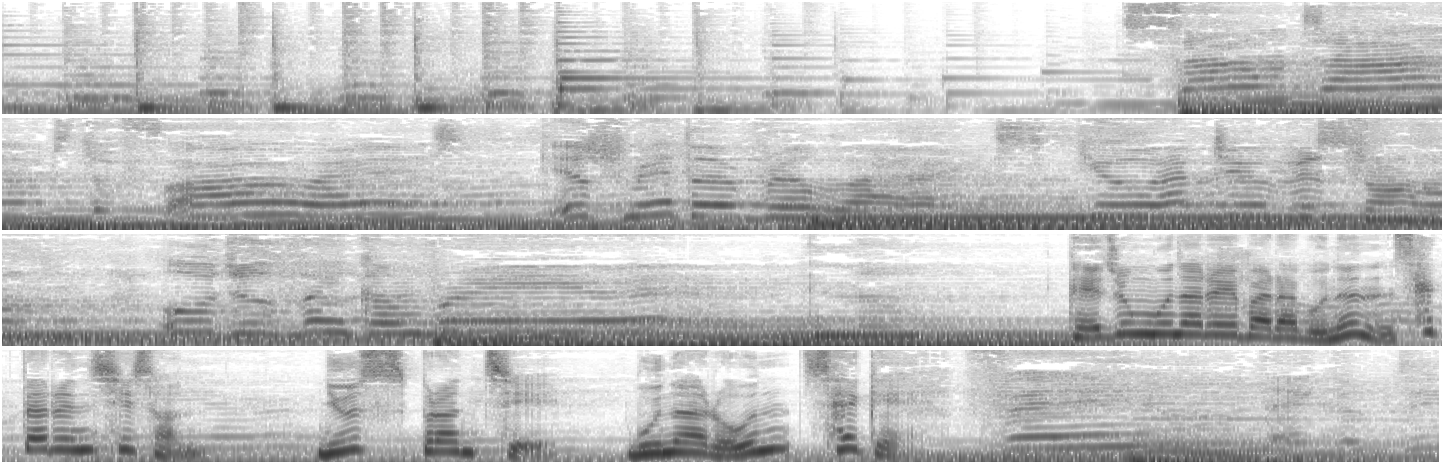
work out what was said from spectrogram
대중문화를 바라보는 색다른 시선. 뉴스 브런치 문화로운 세계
